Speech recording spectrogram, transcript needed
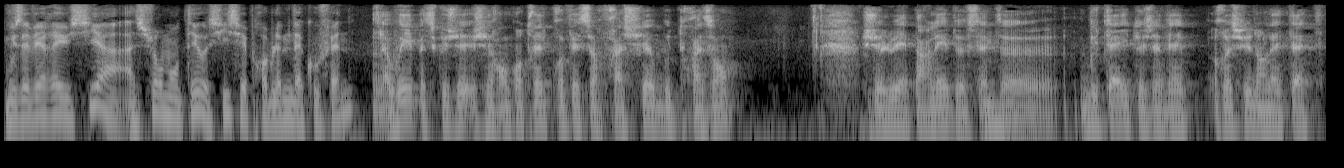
vous avez réussi à, à surmonter aussi ces problèmes d'acouphènes? Oui, parce que j'ai rencontré le professeur Frachet au bout de trois ans. Je lui ai parlé de cette euh, bouteille que j'avais reçue dans la tête.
